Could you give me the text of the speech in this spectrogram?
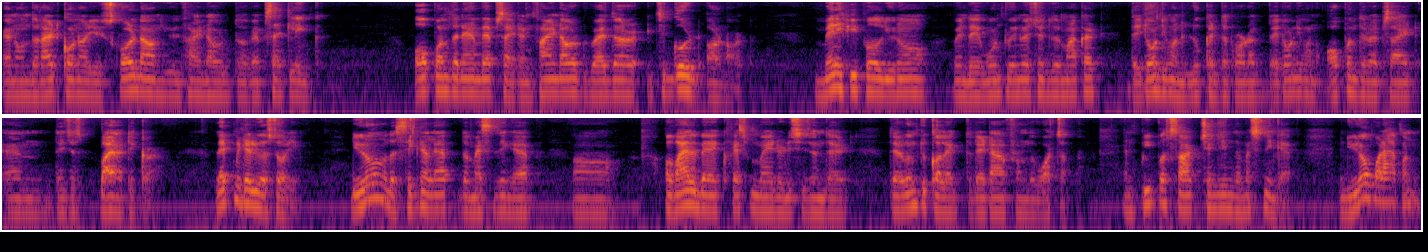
and on the right corner you scroll down you will find out the website link open the damn website and find out whether it's good or not many people you know when they want to invest into the market they don't even look at the product they don't even open the website and they just buy a ticker let me tell you a story do you know the signal app the messaging app uh, a while back facebook made a decision that they're going to collect the data from the whatsapp and people start changing the messaging app. And do you know what happened?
